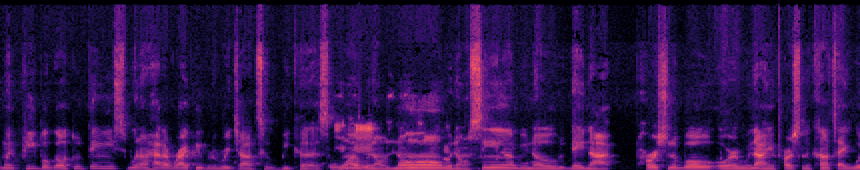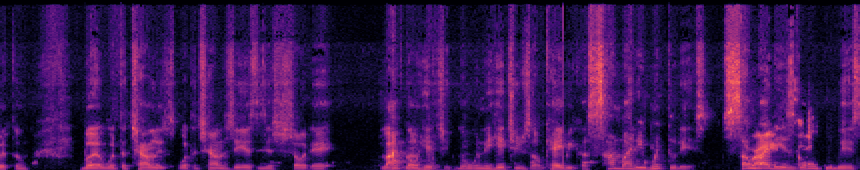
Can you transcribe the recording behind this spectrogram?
when people go through things, we don't have the right people to reach out to because one, we Mhm. don't know them, we don't see them, you know, they not personable or we're not in personal contact with them. But what the challenge, what the challenge is, is just show that life gonna hit you, but when it hits you, it's okay because somebody went through this. Somebody right. is going through this.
